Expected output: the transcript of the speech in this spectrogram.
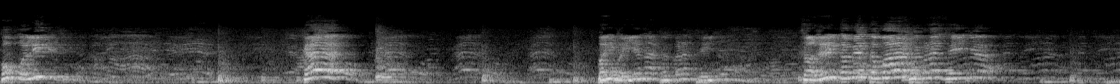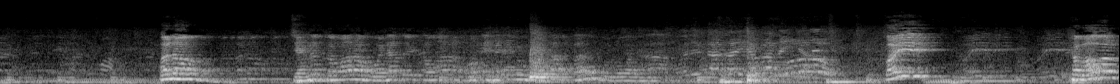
હું બોલી છું. કે ભાઈ ભૈયાના ઠકણા થઈ જાય ચૌધરી તમે તમારા ઠકડા થઈ ગયા. અને જેને તમારા મોઢા તો તમારા મોઢે હેઠે એવું બોલા તારે બોલવાનું. ભાઈ સ્વભાવવાળું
